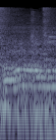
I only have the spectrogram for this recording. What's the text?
好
